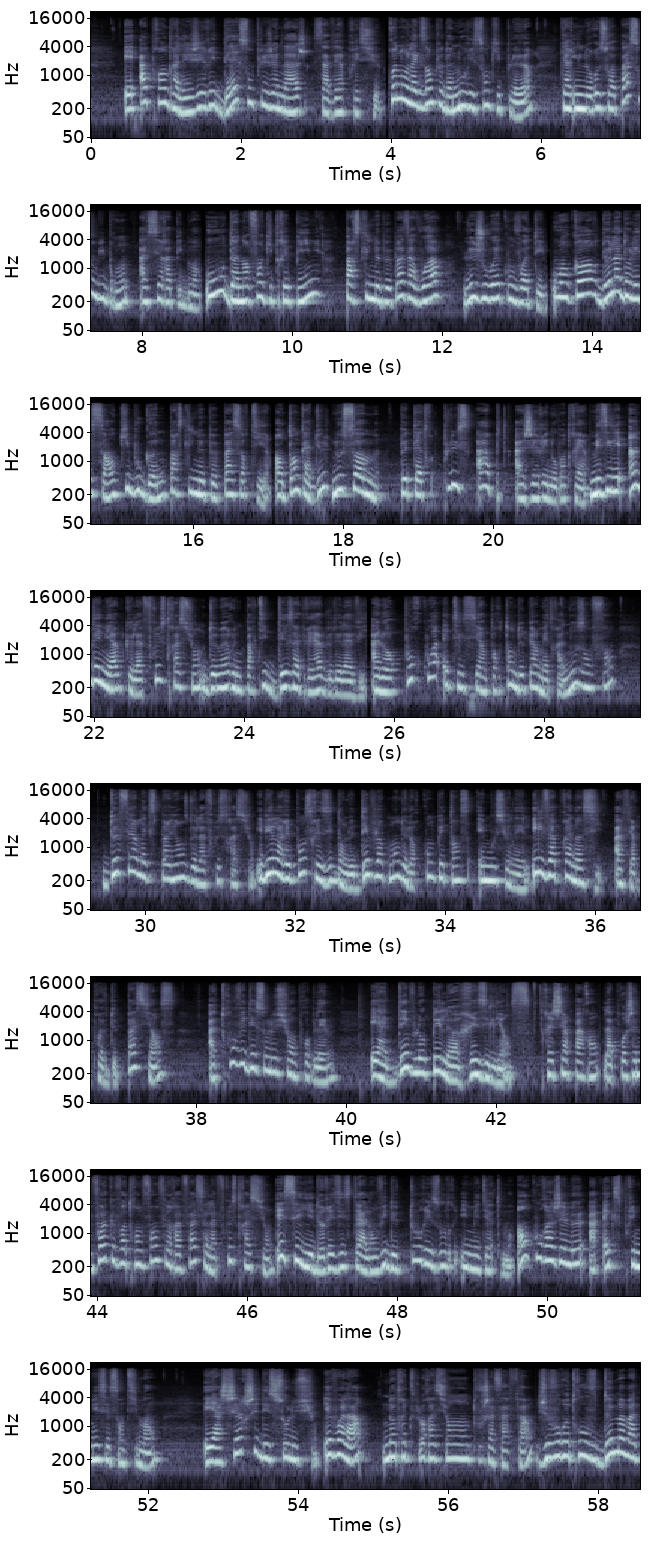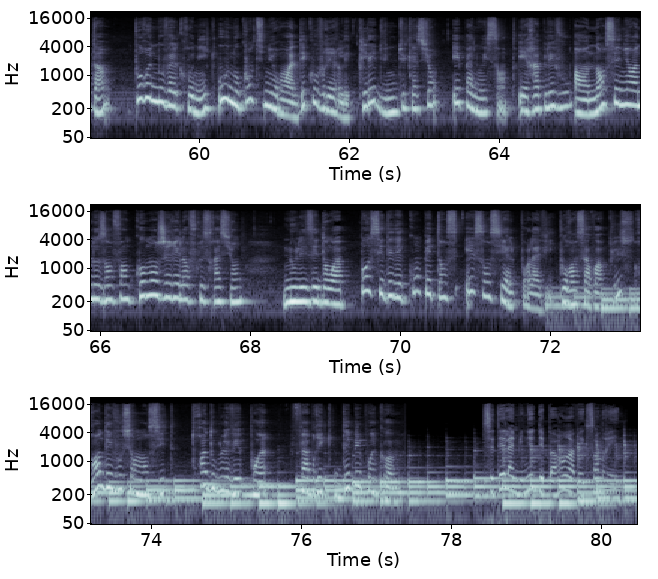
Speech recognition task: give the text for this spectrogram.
et apprendre à les gérer dès son plus jeune âge s'avère précieux. Prenons l'exemple d'un nourrisson qui pleure car il ne reçoit pas son biberon assez rapidement, ou d'un enfant qui trépigne parce qu'il ne peut pas avoir le jouet convoité, ou encore de l'adolescent qui bougonne parce qu'il ne peut pas sortir. En tant qu'adulte, nous sommes peut-être plus apte à gérer nos contraires. Mais il est indéniable que la frustration demeure une partie désagréable de la vie. Alors pourquoi est-il si important de permettre à nos enfants de faire l'expérience de la frustration? Eh bien la réponse réside dans le développement de leurs compétences émotionnelles. Ils apprennent ainsi à faire preuve de patience, à trouver des solutions aux problèmes et à développer leur résilience. Très chers parents, la prochaine fois que votre enfant fera face à la frustration, essayez de résister à l'envie de tout résoudre immédiatement. Encouragez-le à exprimer ses sentiments et à chercher des solutions. Et voilà, notre exploration touche à sa fin. Je vous retrouve demain matin pour une nouvelle chronique où nous continuerons à découvrir les clés d'une éducation épanouissante. Et rappelez-vous, en enseignant à nos enfants comment gérer leur frustration, nous les aidons à posséder des compétences essentielles pour la vie. Pour en savoir plus, rendez-vous sur mon site www.fabriquedb.com. C'était la Minute des Parents avec Sandrine.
